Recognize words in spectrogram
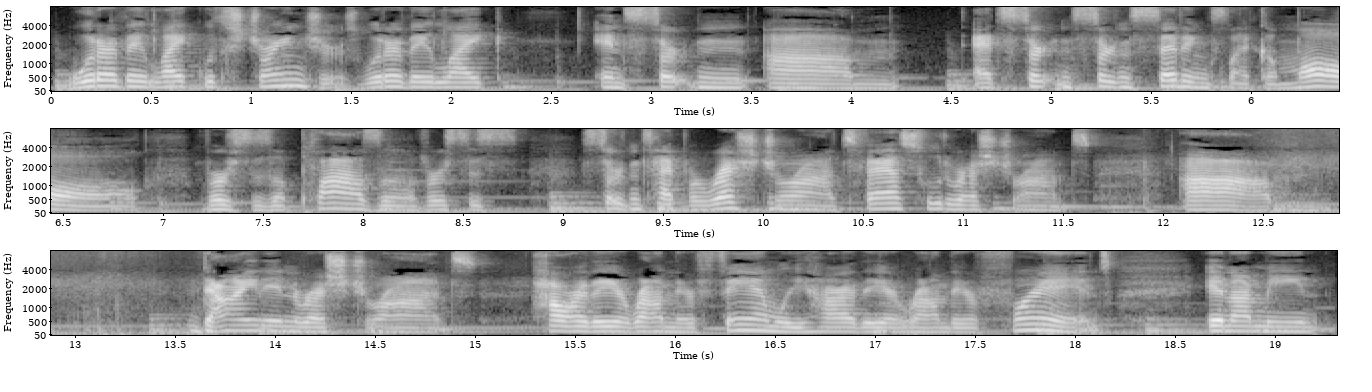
What are they like with strangers? What are they like in certain um, at certain certain settings like a mall versus a plaza versus certain type of restaurants, fast food restaurants, um, dine-in restaurants? How are they around their family? How are they around their friends? And I mean,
